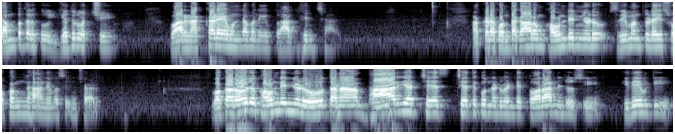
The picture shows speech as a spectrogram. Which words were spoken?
దంపతులకు ఎదురు వచ్చి వారిని అక్కడే ఉండమని ప్రార్థించారు అక్కడ కొంతకాలం కౌండిన్యుడు శ్రీమంతుడై సుఖంగా నివసించాడు. ఒకరోజు కౌండిన్యుడు తన భార్య చే చేతికున్నటువంటి తోరాన్ని చూసి ఇదేమిటి?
